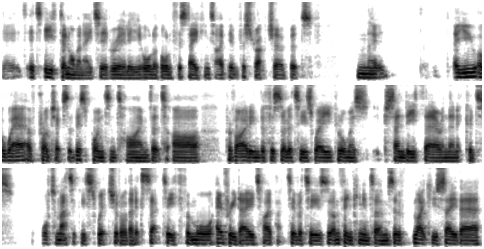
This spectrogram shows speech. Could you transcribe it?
it's ETH denominated, really, all of all of the staking type infrastructure. But know, are you aware of projects at this point in time that are providing the facilities where you could almost send ETH there and then it could automatically switch it or that accept ETH for more everyday type activities? I'm thinking in terms of, like you say there,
